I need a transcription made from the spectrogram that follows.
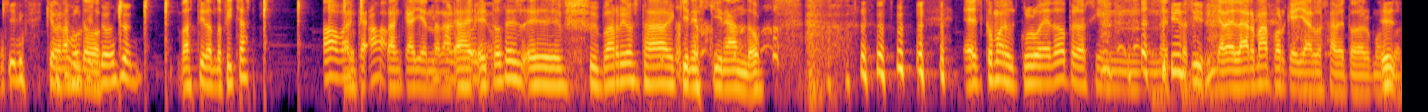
Que, que van ¿Cómo que haciendo- no? No. Vas tirando fichas Ah, Van, ca- ah, van cayendo las... Ah, entonces, eh, el barrio está quien esquinando. Es como el Cluedo, pero sin Sí, sí. especificar el arma porque ya lo sabe todo el Eh, mundo.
